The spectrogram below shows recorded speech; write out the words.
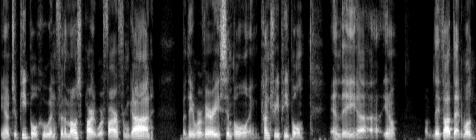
you know, to people who, and for the most part, were far from God, but they were very simple and country people, and they, uh, you know. They thought that well,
